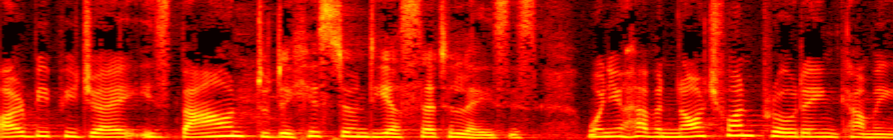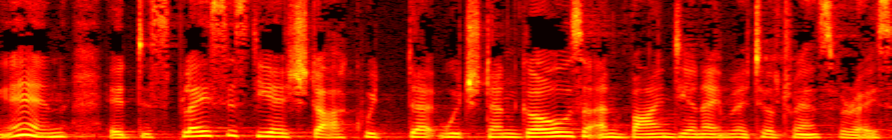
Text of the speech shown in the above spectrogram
RBPJ is bound to the histone deacetylases. When you have a Notch1 protein coming in, it displaces the HDAC, which, then goes and binds DNA methyltransferase.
